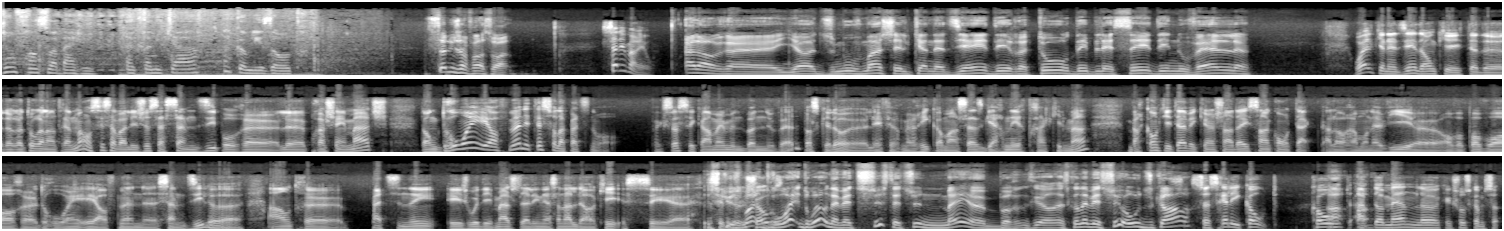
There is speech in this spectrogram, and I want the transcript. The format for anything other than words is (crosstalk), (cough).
Jean-François Barry, un chroniqueur pas comme les autres. Salut Jean-François. Salut Mario. Alors, euh, il y a du mouvement chez le Canadien, des retours, des blessés, des nouvelles. Ouais, le Canadien, donc, était de, de retour à l'entraînement. On sait que ça va aller juste à samedi pour euh, le prochain match. Donc, Drouin et Hoffman étaient sur la patinoire. Fait que ça, c'est quand même une bonne nouvelle parce que là, euh, l'infirmerie commençait à se garnir tranquillement. Par contre, il était avec un chandail sans contact. Alors, à mon avis, euh, on va pas voir euh, Drouin et Hoffman samedi. Là, entre patiner et jouer des matchs de la Ligue nationale de hockey, c'est euh, Excuse-moi, Drouin, Drouin, on avait su, c'était-tu une main, est-ce qu'on avait su au haut du corps? Ce serait les côtes. Côtes, ah, abdomen, là, quelque chose comme ça.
